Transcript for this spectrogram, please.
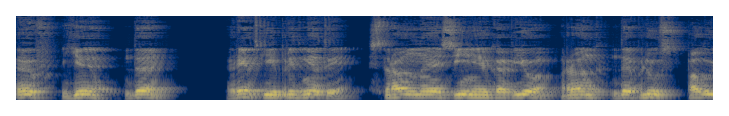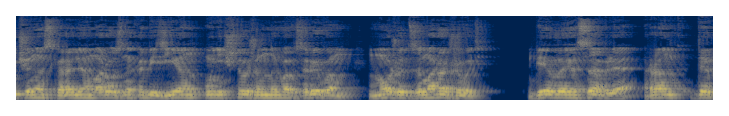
Ф. Е. Д. Редкие предметы. Странное синее копье, ранг D+, получено с короля морозных обезьян, уничтоженного взрывом, может замораживать. Белая сабля, ранг D+,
